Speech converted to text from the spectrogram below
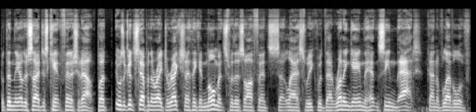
But then the other side just can't finish it out. But it was a good step in the right direction, I think, in moments for this offense uh, last week with that running game. They hadn't seen that kind of level of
